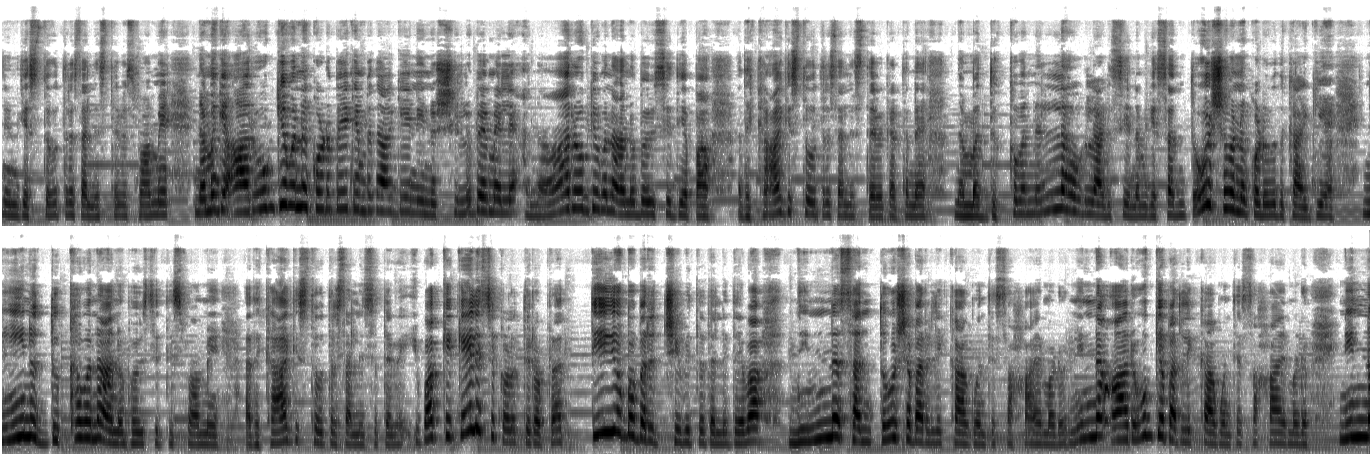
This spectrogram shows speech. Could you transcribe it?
ನಿನಗೆ ಸ್ತೋತ್ರ ಸಲ್ಲಿಸ್ತೇವೆ ಸ್ವಾಮಿ. ನಮಗೆ ಆರೋಗ್ಯವನ್ನು ಕೊಡಬೇಕೆಂಬುದಾಗಿ ನೀನು ಶಿಲುಬೆ ಮೇಲೆ ಅನಾರೋಗ್ಯವನ್ನು ಅನುಭವಿಸಿದ್ಯಪ್ಪ. ಅದಕ್ಕಾಗಿ ಸ್ತೋತ್ರ ಸಲ್ಲಿಸ್ತೇವೆ ಕರ್ತನೆ. ನಮ್ಮ ದುಃಖವನ್ನೆಲ್ಲ ಹೋಗಲಾಡಿಸಿ ನಮಗೆ ಸಂತೋಷವನ್ನು ಕೊಡುವುದಕ್ಕಾಗಿಯೇ ನೀನು ದುಃಖವನ್ನು ಅನುಭವಿಸಿದ್ದಿ ಸ್ವಾಮಿ. ಅದಕ್ಕಾಗಿ ಸ್ತೋತ್ರ ಸಲ್ಲಿಸುತ್ತೇವೆ. ಈ ಕೇಳಿಸಿಕೊಳ್ಳುತ್ತಿರೋ ಪ್ರತಿಯೊಬ್ಬೊಬ್ಬರ ಜೀವಿತದಲ್ಲಿ ದೇವ, ನಿನ್ನ ಸಂತೋಷ ಬರಲಿಕ್ಕಾಗುವಂತೆ ಸಹಾಯ ಮಾಡು. ನಿನ್ನ ಆರೋಗ್ಯ ಬರಲಿಕ್ಕಾಗುವಂತೆ ಸಹಾಯ ಮಾಡು. ನಿನ್ನ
